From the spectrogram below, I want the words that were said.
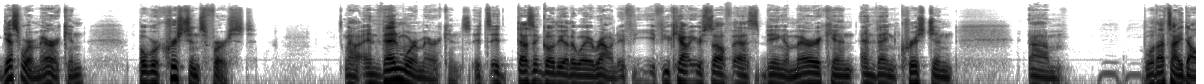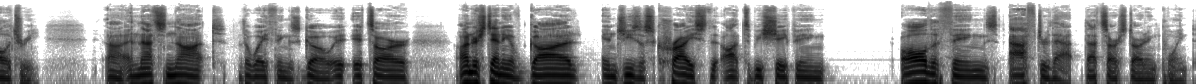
yes, we're American, but we're Christians first. Uh, and then we're Americans. It's it doesn't go the other way around. If if you count yourself as being American and then Christian, um, well, that's idolatry, uh, and that's not the way things go. It, it's our understanding of God and Jesus Christ that ought to be shaping all the things after that. That's our starting point.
